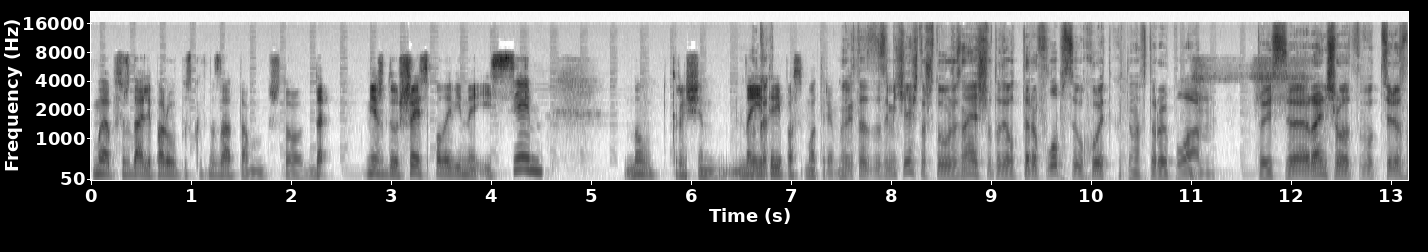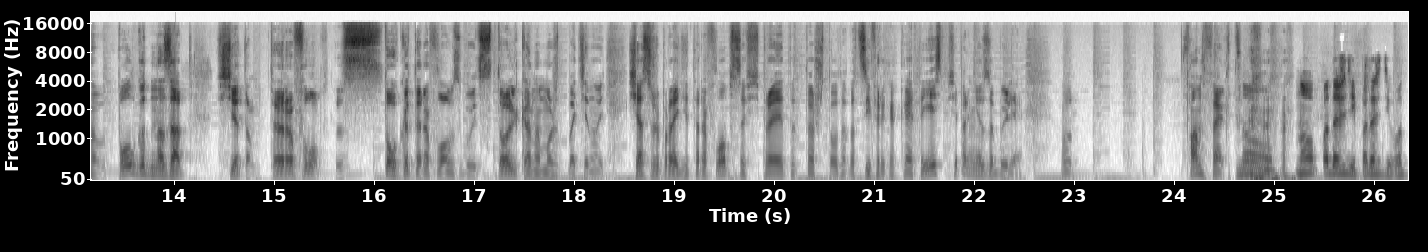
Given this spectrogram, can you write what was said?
Мы обсуждали пару выпусков назад, там, что да, между 6,5 и 7 ну, короче, на ну, E3 как, посмотрим. Ну, как-то замечаешь, что, что уже, знаешь, вот эти вот террафлопсы уходят какой-то на второй план. То есть э, раньше вот, вот серьезно, вот полгода назад все там терафлопс, столько терафлопс будет, столько она может потянуть. Сейчас уже про эти терафлопсы, про это то, что вот эта цифра какая-то есть, все про нее забыли. Вот Fun fact. Ну, ну подожди, подожди. Вот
